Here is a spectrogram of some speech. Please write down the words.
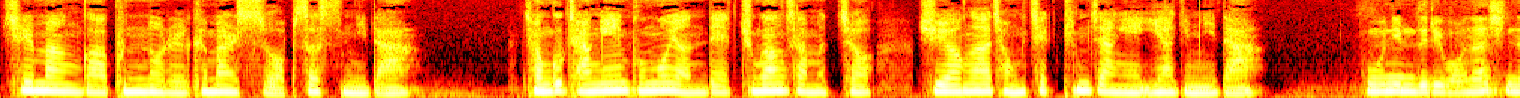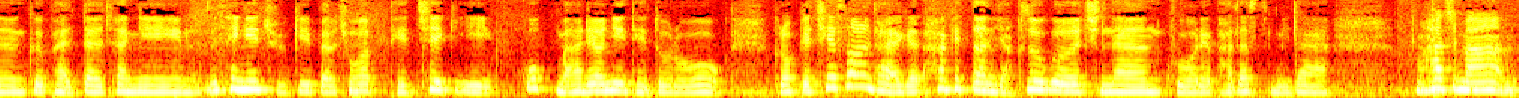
실망과 분노를 금할 수 없었습니다. 전국 장애인 부모연대 중앙사무처 주영아 정책팀장의 이야기입니다. 부모님들이 원하시는 그 발달장애인 생애 주기별 종합 대책이 꼭 마련이 되도록 그렇게 최선을 다하겠다는 약속을 지난 9월에 받았습니다. 하지만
